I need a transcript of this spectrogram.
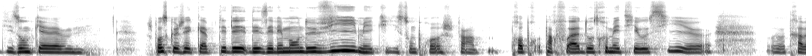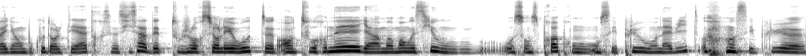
disons que je pense que j'ai capté des, éléments de vie, mais qui sont proches, enfin propres parfois à d'autres métiers aussi. euh, travaillant beaucoup dans le théâtre, c'est aussi ça, d'être toujours sur les routes, en tournée. Il y a un moment aussi où, au sens propre, on ne sait plus où on habite, on sait plus. euh,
